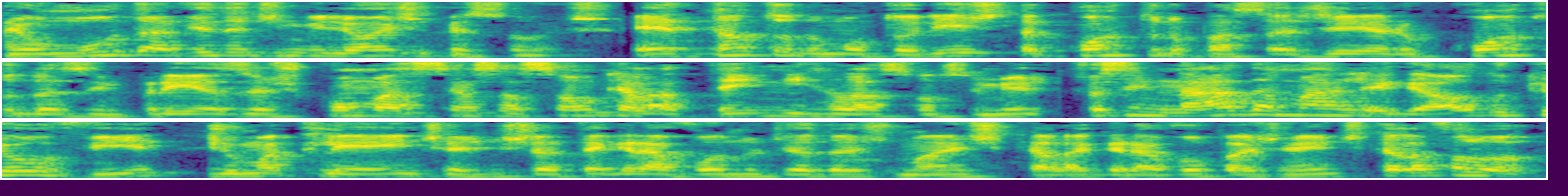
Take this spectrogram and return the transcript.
eu mudo a vida de milhões de pessoas. É tanto do motorista, quanto do passageiro, quanto das empresas, como a sensação que ela tem em relação a si mesma. Então, assim, nada mais legal do que ouvir de uma cliente, a gente até gravou no Dia das Mães, que ela gravou pra gente, que ela falou,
